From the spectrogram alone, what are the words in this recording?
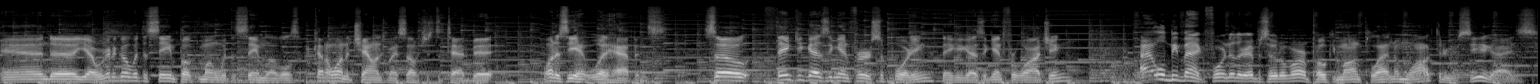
And uh, yeah, we're going to go with the same Pokemon with the same levels. I kind of want to challenge myself just a tad bit. want to see what happens. So, thank you guys again for supporting. Thank you guys again for watching. I will be back for another episode of our Pokemon Platinum walkthrough. See you guys.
